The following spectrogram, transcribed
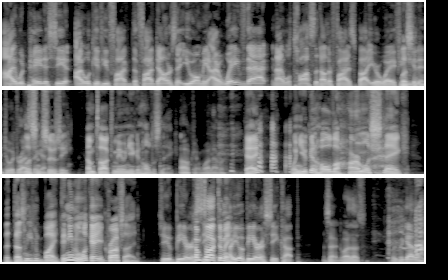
I would pay to see it. I will give you five the five dollars that you owe me. I waive that, and I will toss another five spot your way if you Listen, can get into a dress Listen, again. Susie, come talk to me when you can hold a snake. Okay, whatever. Okay, when you can hold a harmless snake that doesn't even bite, didn't even look at you cross-eyed. So you a B or a Come C- talk to me. Are you a B or a C cup? Is that one of those? Put them together.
